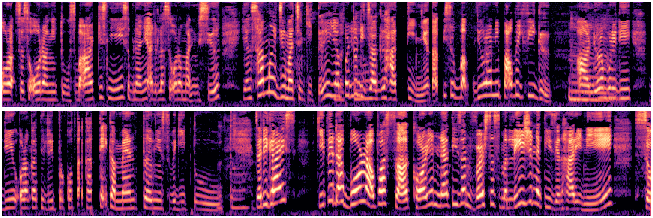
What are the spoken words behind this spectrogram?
orang seseorang itu sebab artis ni sebenarnya adalah seorang manusia yang sama je macam kita yang Betul. perlu dijaga hatinya tapi sebab diorang ni public figure Hmm. Ah, diorang boleh di di orang kata diperkotak-katikkan mentalnya sebegitu. Betul. Jadi guys, kita dah borak pasal Korean netizen versus Malaysian netizen hari ni. So,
